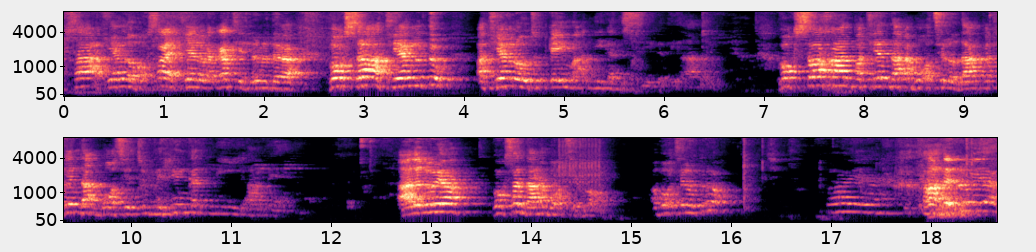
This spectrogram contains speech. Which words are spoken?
sa tiap lo sa tiap lo nang katin dulu dera. Bok sa tiap lo tu. A tiap lo tu kay ma ni kan si gati. Amen. Bok sa khan patien da abo atilo da patien da abo si tu mihin kan ni. Amen. Hallelujah. Bok sa da abo atilo. Abo atilo tu. Hallelujah.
